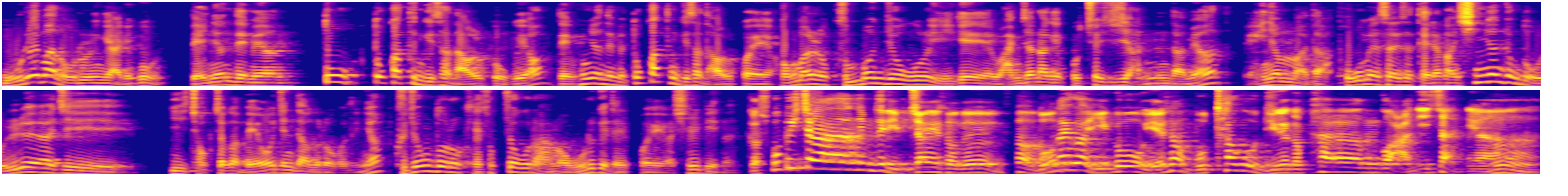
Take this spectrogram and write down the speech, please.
올해만 오르는 게 아니고 내년 되면 또 똑같은 기사 나올 거고요. 내후년 되면 똑같은 기사 나올 거예요. 정말로 근본적으로 이게 완전하게 고쳐지지 않는다면 매년마다 보험회사에서 대략 한 10년 정도 올려야지 이 적자가 메워진다 그러거든요. 그 정도로 계속적으로 아마 오르게 될 거예요, 실비는. 그러니까 소비자님들 입장에서는 야, 너네가 이거 예상 못하고 니네가 파는 거 아니지 않냐. 음.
